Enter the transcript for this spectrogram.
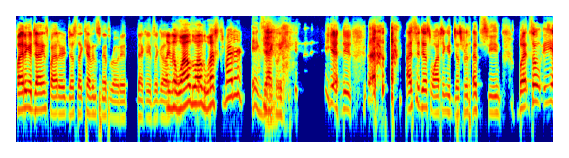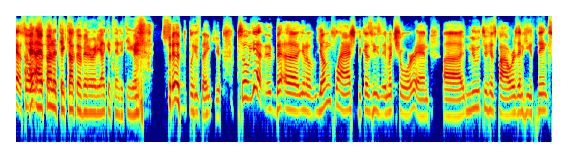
fighting a giant spider just like kevin smith wrote it decades ago like the Wild Wild West spider. Exactly. yeah dude i suggest watching it just for that scene but so yeah so I, I found a TikTok of it already. I can send it to you guys. Sid, please thank you. So yeah the, uh you know young flash because he's immature and uh new to his powers and he thinks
